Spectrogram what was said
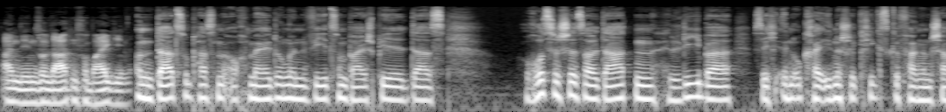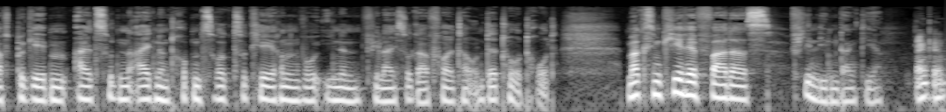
an den Soldaten vorbeigehen. Und dazu passen auch Meldungen wie zum Beispiel, dass russische Soldaten lieber sich in ukrainische Kriegsgefangenschaft begeben, als zu den eigenen Truppen zurückzukehren, wo ihnen vielleicht sogar Folter und der Tod droht. Maxim Kirev war das. Vielen lieben Dank dir. Danke.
